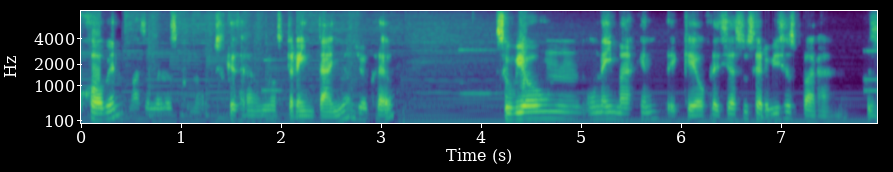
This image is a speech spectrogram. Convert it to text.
joven, más o menos como pues, que serán unos 30 años, yo creo, subió una imagen de que ofrecía sus servicios para, pues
